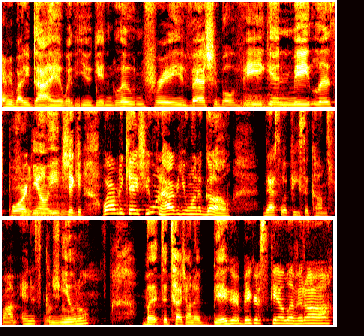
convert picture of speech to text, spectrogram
everybody diet, whether you're getting gluten free, vegetable, Mm-hmm. vegan, meatless, pork, you don't eat chicken, whatever the case you want, however you want to go. That's what pizza comes from. And it's communal. But mm-hmm. to touch on a bigger, bigger scale of it all,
